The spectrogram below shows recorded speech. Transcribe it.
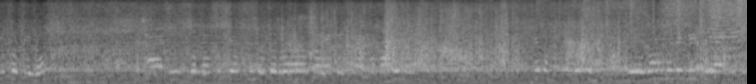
घरात तुम्ही बाहेर पडलेलो आणि कोल्हापूरच्या पुढं तर बऱ्यापैकी आपण आलेलो चला बेळगावमध्ये आणि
